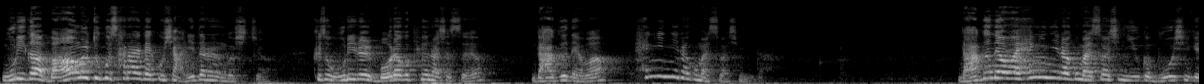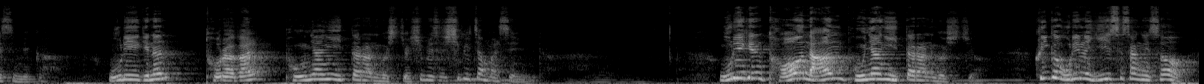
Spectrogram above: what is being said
우리가 마음을 두고 살아야 될 곳이 아니다라는 것이죠. 그래서 우리를 뭐라고 표현하셨어요? 나그네와 행인이라고 말씀하십니다. 나그네와 행인이라고 말씀하신 이유가 무엇이겠습니까? 우리에게는 돌아갈 본향이 있다라는 것이죠. 히브리서 11장 말씀입니다. 우리에게는 더 나은 본향이 있다라는 것이죠. 그러니까 우리는 이 세상에서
